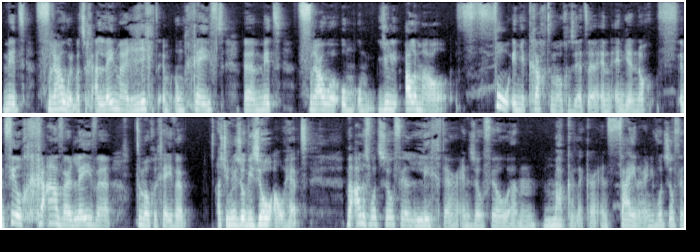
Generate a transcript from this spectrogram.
met vrouwen. Wat zich alleen maar richt en omgeeft uh, met vrouwen om, om jullie allemaal vol in je kracht te mogen zetten. En, en je nog een veel gaver leven te mogen geven als je nu sowieso al hebt. Maar alles wordt zoveel lichter en zoveel um, makkelijker en fijner. En je wordt zoveel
